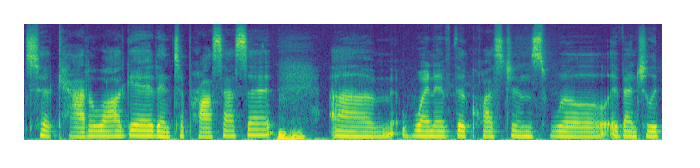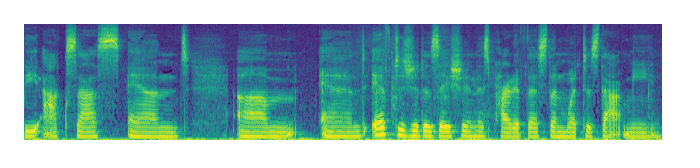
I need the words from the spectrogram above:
to catalog it and to process it. Mm-hmm. Um, one of the questions will eventually be access and um, and if digitization is part of this, then what does that mean?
